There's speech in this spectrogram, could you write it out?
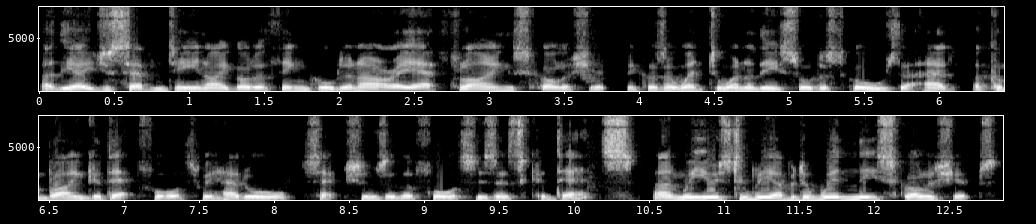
at the age of seventeen, I got a thing called an RAF flying scholarship because I went to one of these sort of schools that had a combined cadet force. We had all sections of the forces as cadets, and we used to be able to win these scholarships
